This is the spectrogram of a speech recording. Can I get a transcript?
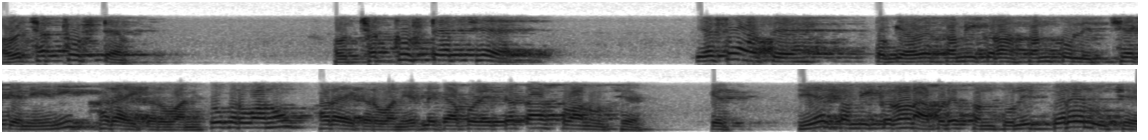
હવે છઠ્ઠું સ્ટેપ હવે છઠ્ઠું સ્ટેપ છે. એ શું હશે? તો કે હવે સમીકરણ સંતુલિત છે કે નહીં એની ખરાઈ કરવાની. શું કરવાનું? ખરાઈ કરવાની. એટલે કે આપણે ચકાસવાનું છે કે જે સમીકરણ આપણે સંતુલિત કરેલું છે,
